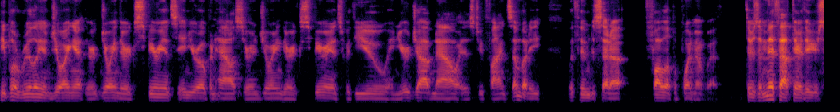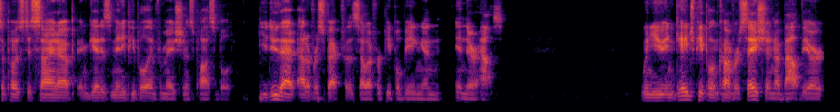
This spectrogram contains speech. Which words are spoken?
people are really enjoying it. They're enjoying their experience in your open house. They're enjoying their experience with you. And your job now is to find somebody with whom to set a follow up appointment with. There's a myth out there that you're supposed to sign up and get as many people information as possible. You do that out of respect for the seller for people being in in their house. When you engage people in conversation about their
